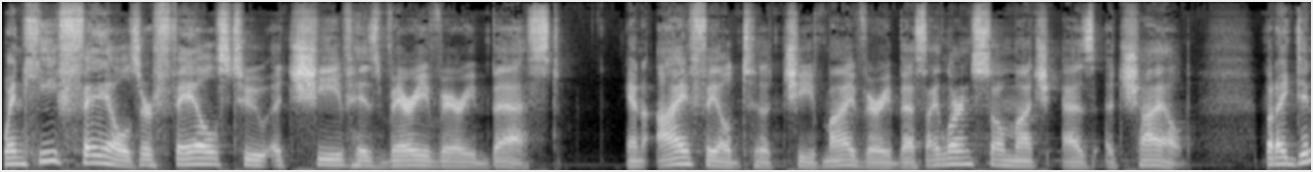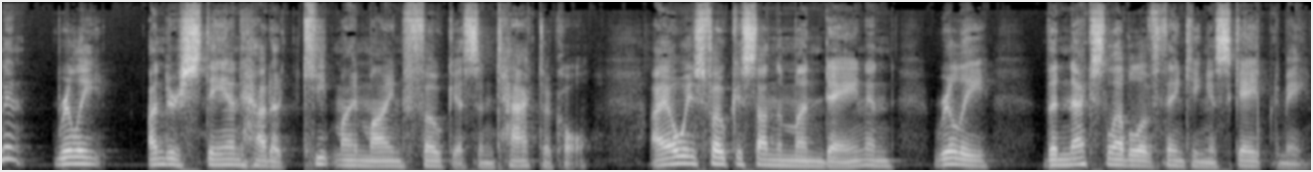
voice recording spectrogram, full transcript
When he fails or fails to achieve his very, very best, and I failed to achieve my very best, I learned so much as a child, but I didn't really understand how to keep my mind focused and tactical. I always focused on the mundane, and really the next level of thinking escaped me.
